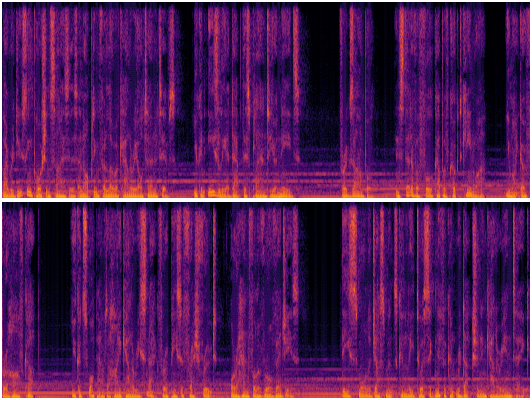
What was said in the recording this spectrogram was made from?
By reducing portion sizes and opting for lower calorie alternatives, you can easily adapt this plan to your needs. For example, instead of a full cup of cooked quinoa, you might go for a half cup. You could swap out a high-calorie snack for a piece of fresh fruit or a handful of raw veggies. These small adjustments can lead to a significant reduction in calorie intake,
